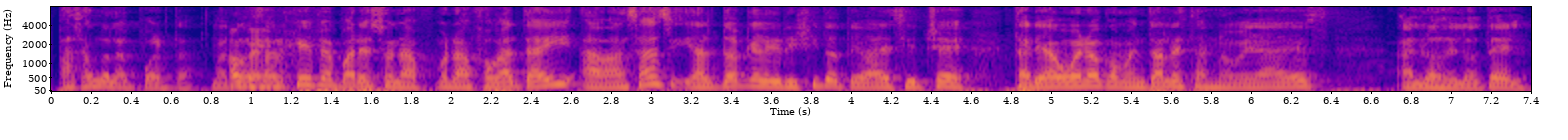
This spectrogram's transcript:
pasando la puerta. Matás Ok. al jefe, aparece una, una fogata ahí, avanzás y al toque el grillito te va a decir, che, estaría bueno comentarle estas novedades a los del hotel.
